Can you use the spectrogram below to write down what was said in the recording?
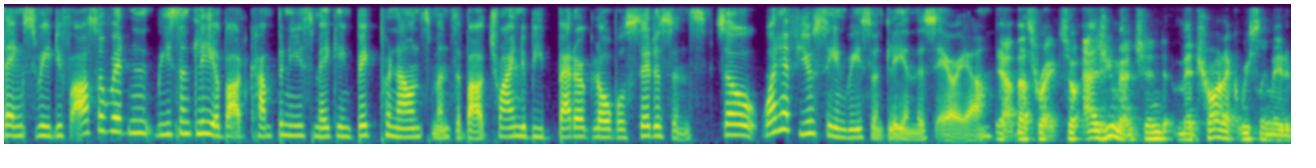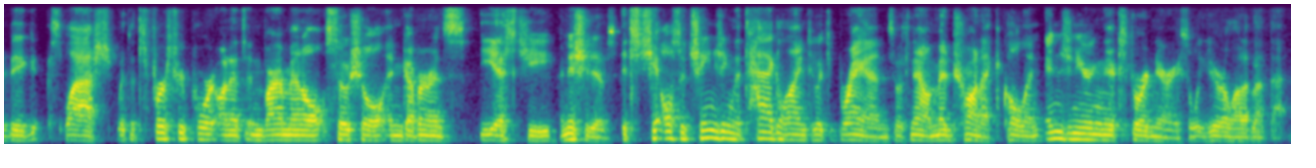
Thanks, Reed. You've also written recently about companies making big pronouncements about trying to be better global citizens. So, what have you seen recently in this area? Yeah, that's right. So, as you mentioned, Medtronic recently made a big splash with its first report on its environmental, social, and governance ESG initiatives. It's ch- also changing the tagline to its brand. So, it's now Medtronic, colon, engineering the extraordinary. So, we'll hear a lot about that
